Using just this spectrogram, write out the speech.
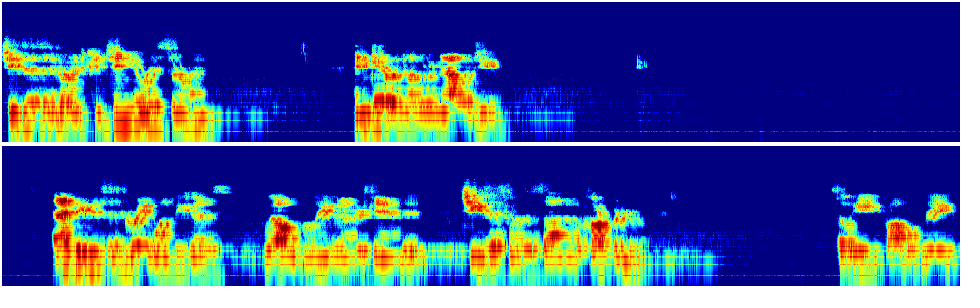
Jesus is going to continue his sermon and give another analogy. And I think this is a great one because we all believe and understand that Jesus was the son of a carpenter. So he probably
